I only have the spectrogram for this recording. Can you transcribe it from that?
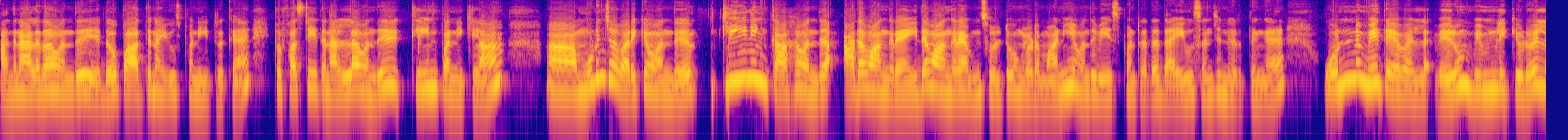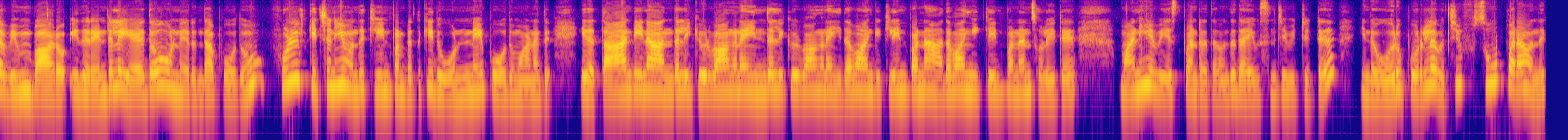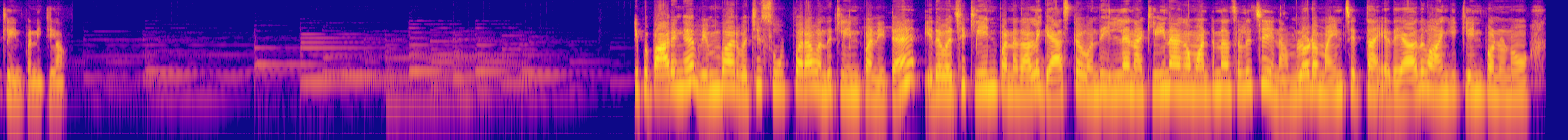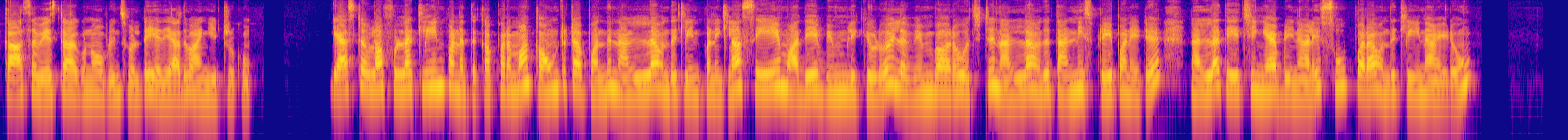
அதனால தான் வந்து ஏதோ பார்த்து நான் யூஸ் பண்ணிகிட்டு இருக்கேன். இப்போ ஃபஸ்ட்டு இதை நல்லா வந்து க்ளீன் பண்ணிக்கலாம். முடிஞ்ச வரைக்கும் வந்து க்ளீனிங்க்காக வந்து அதை வாங்குறேன் இதை வாங்குறேன் அப்படின்னு சொல்லிட்டு உங்களோட மணியை வந்து வேஸ்ட் பண்ணுறத தயவு செஞ்சு நிறுத்துங்க. ஒன்றுமே தேவையில்ல. வெறும் விம் லிக்யூடோ இல்லை விம் பாரோ இது ரெண்டில் ஏதோ ஒன்று இருந்தால் போதும். ஃபுல் கிச்சனையும் வந்து க்ளீன் பண்ணுறதுக்கு இது ஒன்றே போதுமானது. இதை தாண்டி நான் அந்த லிக்யூட் வாங்கினேன் இந்த லிக்யூட் வாங்கினேன் இதை வாங்கி க்ளீன் பண்ணேன் அதை வாங்கி க்ளீன் பண்ணேன்னு சொல்லிட்டு மணியை வேஸ்ட் பண்ணுறத வந்து தயவு செஞ்சு விட்டுட்டு இந்த ஒரு பொருளை வச்சு சூப்பராக வந்து க்ளீன் பண்ணிக்கலாம். இப்போ பாருங்க விம்பார் வச்சு சூப்பராக வந்து க்ளீன் பண்ணிட்டேன். இதை வச்சு க்ளீன் பண்ணதால கேஸ் ஸ்டவ் வந்து இல்லை நான் க்ளீன் ஆக மாட்டேன்னு நான் சொல்லிச்சு. நம்மளோட மைண்ட் செட் தான். எதையாவது வாங்கி க்ளீன் பண்ணணும் காசை வேஸ்ட் ஆகணும் அப்படின்னு சொல்லிட்டு எதையாவது வாங்கிட்டு இருக்கோம். கேஸ் ஸ்டவ்லாம் ஃபுல்லாக க்ளீன் பண்ணதுக்கு அப்புறமா கவுண்டர் டாப் வந்து நல்லா வந்து க்ளீன் பண்ணிக்கலாம். சேம் அதே விம் லிக்யூடோ இல்லை விம்பாரோ வச்சுட்டு நல்லா வந்து தண்ணி ஸ்ப்ரே பண்ணிவிட்டு நல்லா தேய்ச்சிங்க அப்படின்னாலே சூப்பராக வந்து க்ளீன் ஆகிடும்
